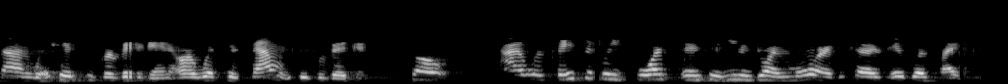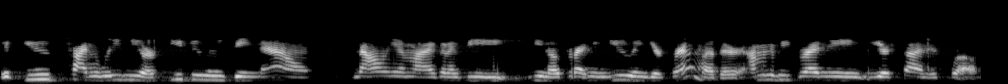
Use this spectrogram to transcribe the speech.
son with his supervision or with his family supervision. So I was basically forced into even doing more because it was like, if you try to leave me or if you do anything now, not only am I going to be, you know, threatening you and your grandmother, I'm going to be threatening your son as well.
